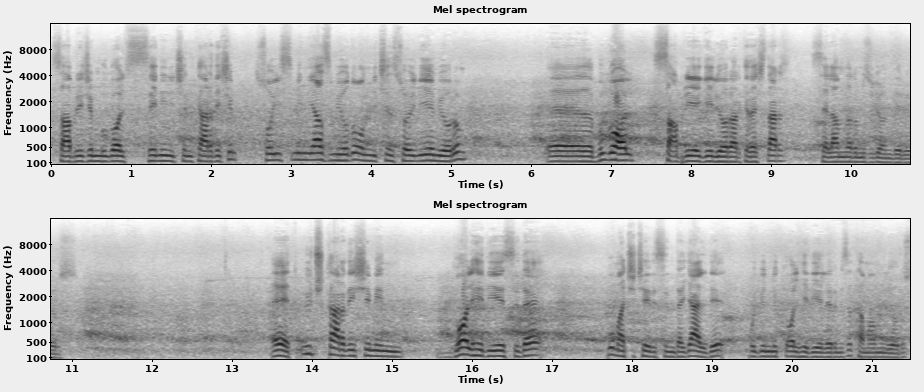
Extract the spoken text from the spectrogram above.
Sabricim bu gol senin için kardeşim. Soy ismin yazmıyordu onun için söyleyemiyorum. Ee, bu gol Sabri'ye geliyor arkadaşlar. Selamlarımızı gönderiyoruz. Evet 3 kardeşimin gol hediyesi de bu maç içerisinde geldi. Bugünlük gol hediyelerimizi tamamlıyoruz.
